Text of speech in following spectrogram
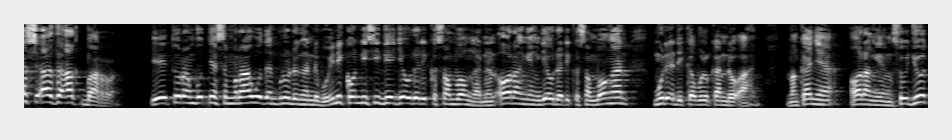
asy'atha akbar, yaitu rambutnya semerawut dan penuh dengan debu. Ini kondisi dia jauh dari kesombongan dan orang yang jauh dari kesombongan mudah dikabulkan doa. Makanya orang yang sujud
